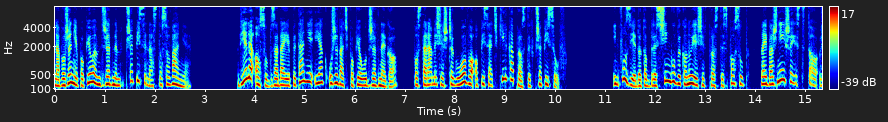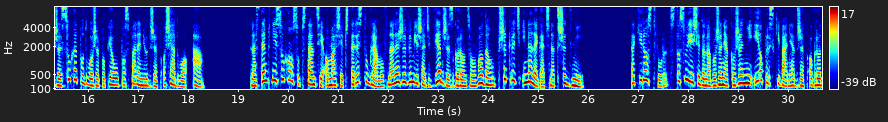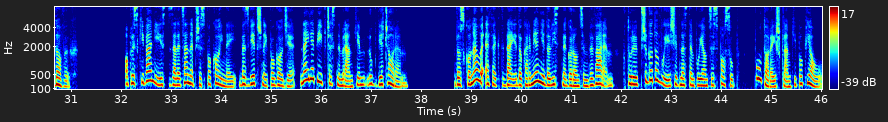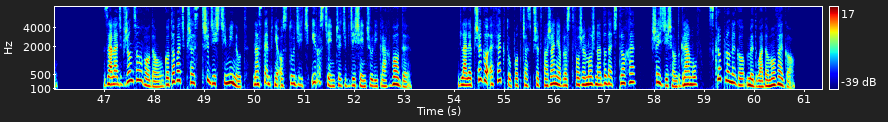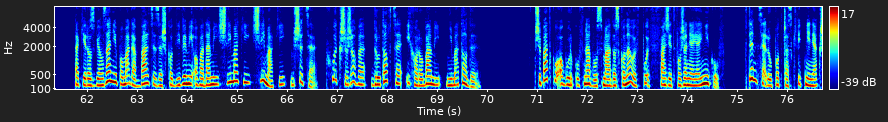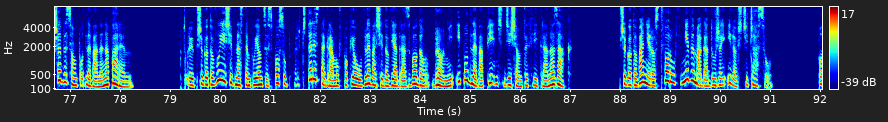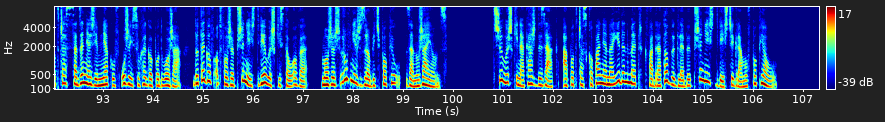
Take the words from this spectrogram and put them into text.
Nawożenie popiołem drzewnym przepisy na stosowanie. Wiele osób zadaje pytanie, jak używać popiołu drzewnego. Postaramy się szczegółowo opisać kilka prostych przepisów. Infuzję do top dressingu wykonuje się w prosty sposób. Najważniejsze jest to, że suche podłoże popiołu po spaleniu drzew osiadło, a Następnie suchą substancję o masie 400 gramów należy wymieszać w wiadrze z gorącą wodą, przykryć i nalegać na 3 dni. Taki roztwór stosuje się do nawożenia korzeni i opryskiwania drzew ogrodowych. Opryskiwanie jest zalecane przy spokojnej, bezwietrznej pogodzie, najlepiej wczesnym rankiem lub wieczorem. Doskonały efekt daje dokarmianie dolistne gorącym wywarem, który przygotowuje się w następujący sposób, półtorej szklanki popiołu. Zalać wrzącą wodą, gotować przez 30 minut, następnie ostudzić i rozcieńczyć w 10 litrach wody. Dla lepszego efektu podczas przetwarzania w roztworze można dodać trochę 60 gramów skroplonego mydła domowego. Takie rozwiązanie pomaga w walce ze szkodliwymi owadami ślimaki, ślimaki, mszyce, pchły krzyżowe, drutowce i chorobami nimatody. W przypadku ogórków nawóz ma doskonały wpływ w fazie tworzenia jajników. W tym celu podczas kwitnienia krzewy są podlewane naparem który przygotowuje się w następujący sposób. 400 gramów popiołu wlewa się do wiadra z wodą, broni i podlewa 0,5 litra na zak. Przygotowanie roztworów nie wymaga dużej ilości czasu. Podczas sadzenia ziemniaków użyj suchego podłoża, do tego w otworze przynieś dwie łyżki stołowe, możesz również zrobić popiół, zanurzając. Trzy łyżki na każdy zak, a podczas kopania na 1 metr kwadratowy gleby przynieś 200 gramów popiołu.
